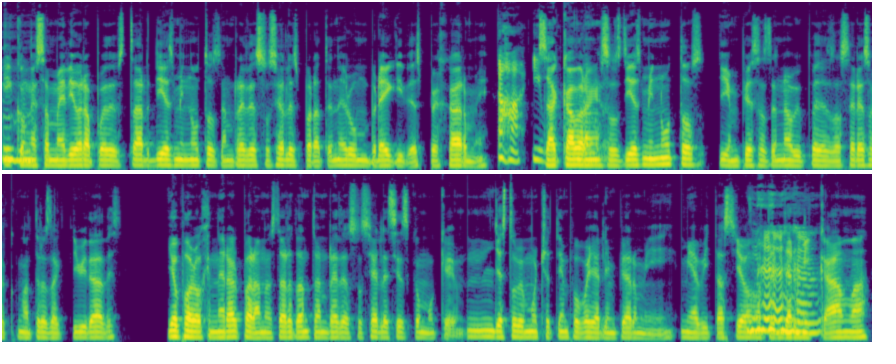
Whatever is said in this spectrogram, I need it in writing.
y con esa media hora puedo estar 10 minutos en redes sociales para tener un break y despejarme. Ajá. y Se acaban esos 10 minutos y empiezas de nuevo y puedes hacer eso con otras actividades. Yo por lo general, para no estar tanto en redes sociales, sí es como que "Mm, ya estuve mucho tiempo, voy a limpiar mi, mi habitación, tender mi cama.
